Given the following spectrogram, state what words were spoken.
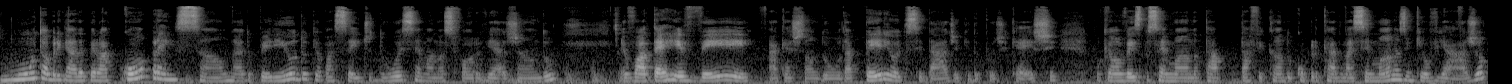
muito obrigada pela compreensão né, do período que eu passei de duas semanas fora viajando. Eu vou até rever a questão do, da periodicidade aqui do podcast, porque uma vez por semana tá, tá ficando complicado nas semanas em que eu viajo.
